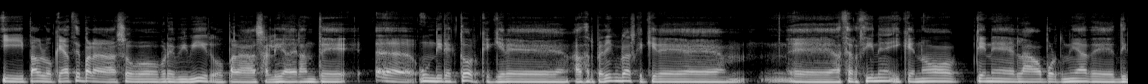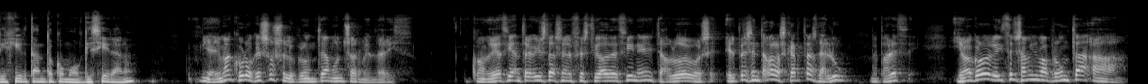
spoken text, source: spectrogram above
Y Pablo, ¿qué hace para sobrevivir o para salir adelante eh, un director que quiere hacer películas, que quiere eh, hacer cine y que no tiene la oportunidad de dirigir tanto como quisiera, ¿no? Mira, yo me acuerdo que eso se lo pregunté a Moncho Armendariz. Cuando yo hacía entrevistas en el Festival de Cine, te habló, pues, él presentaba las cartas de Alú, me parece. Y yo me acuerdo que le hice esa misma pregunta a,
